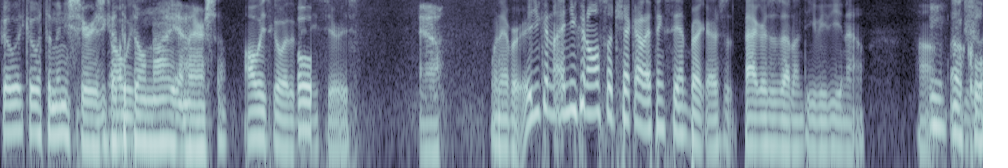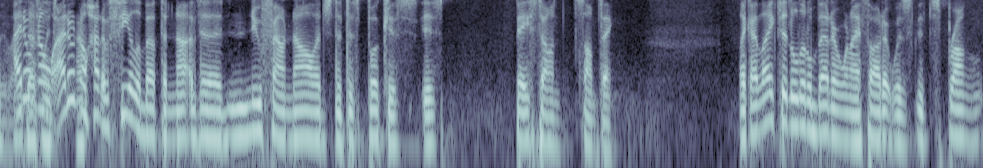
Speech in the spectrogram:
go with, go with the miniseries. You got Always- the Bill Nighy yeah. in there. So always go with the Oh. miniseries. Yeah. Whenever you can, and you can also check out. I think Sandbaggers Baggers is out on DVD now. Um, Oh, cool. really like I don't know. I don't know how to feel about the no, the newfound knowledge that this book is is based on something. Like I liked it a little better when I thought it was it sprung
